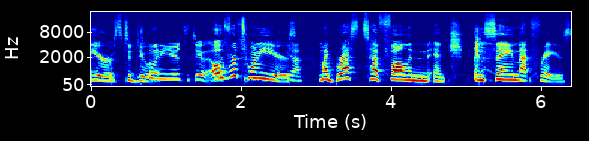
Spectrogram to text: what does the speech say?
years to do 20 it. years to do it Over 20 years. Yeah. My breasts have fallen an inch in saying that phrase.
